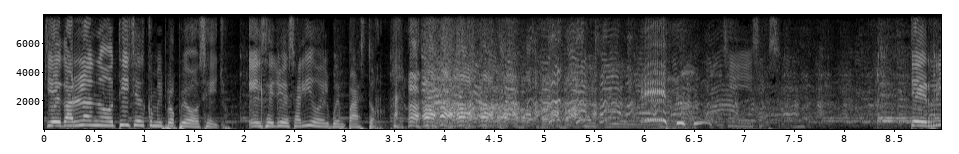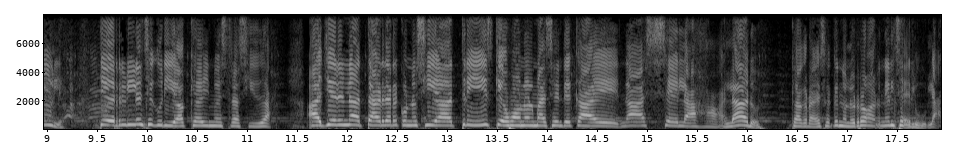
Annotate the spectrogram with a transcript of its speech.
Llegaron las noticias con mi propio sello. El sello de salido del buen pastor. Terrible, terrible inseguridad que hay en nuestra ciudad. Ayer en la tarde reconocí a Tris que fue a un almacén de cadenas, se la jalaron. Que agradezca que no le robaron el celular.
